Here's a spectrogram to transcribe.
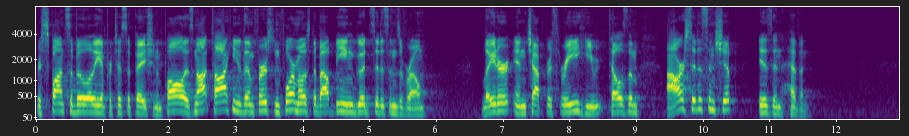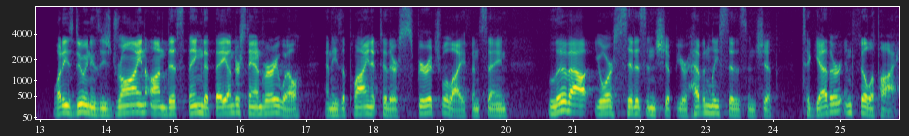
responsibility and participation. And Paul is not talking to them first and foremost about being good citizens of Rome. Later in chapter 3, he tells them, Our citizenship is in heaven. What he's doing is he's drawing on this thing that they understand very well, and he's applying it to their spiritual life and saying, Live out your citizenship, your heavenly citizenship, together in Philippi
